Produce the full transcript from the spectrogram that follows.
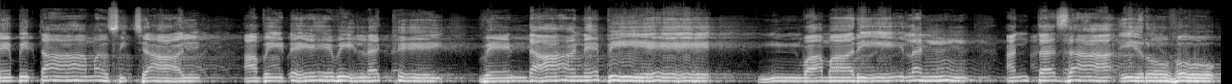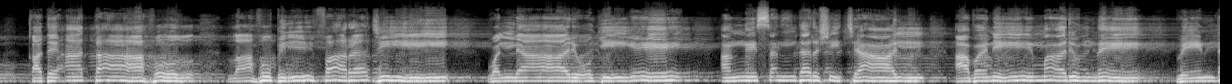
നബി താമസിച്ചാൽ അവിടെ വിളക്ക് വേണ്ട നബിയേ വമരീലൻ അന്ത സായിറുഹു قد آتاه الله بالفرج വല്ലാരോഗിയെ അങ്ങ് സന്ദർശിച്ചാൽ അവനെ മരുന്നേ വേണ്ട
